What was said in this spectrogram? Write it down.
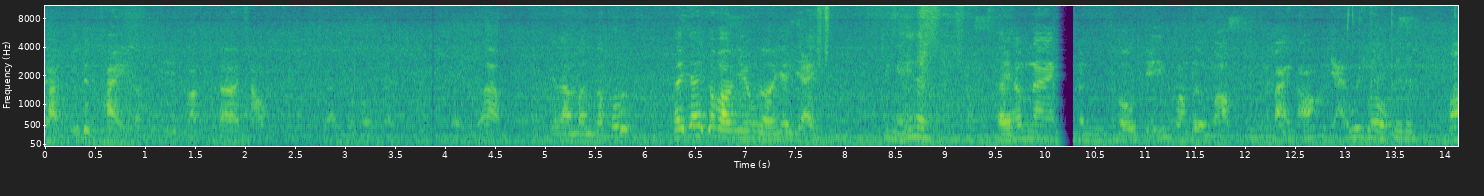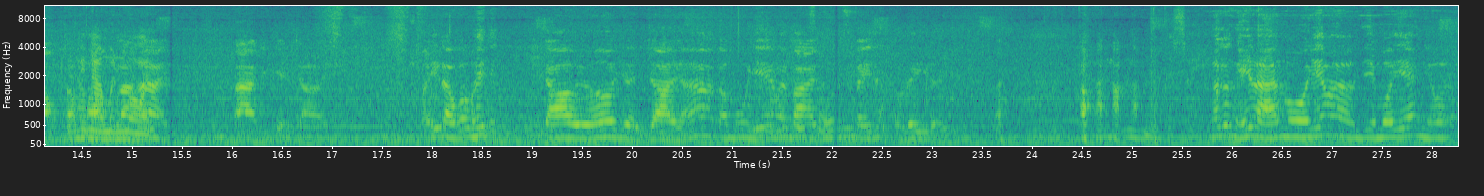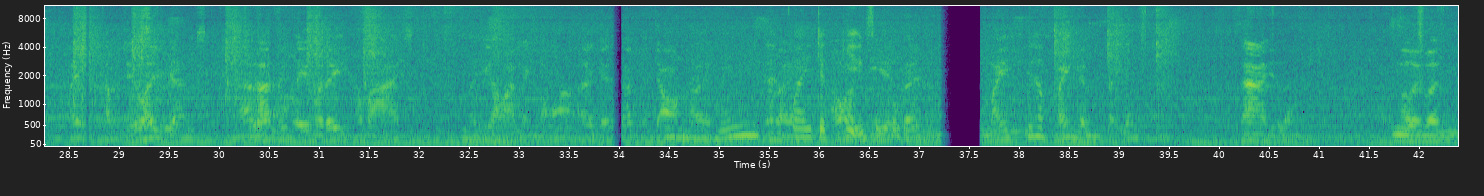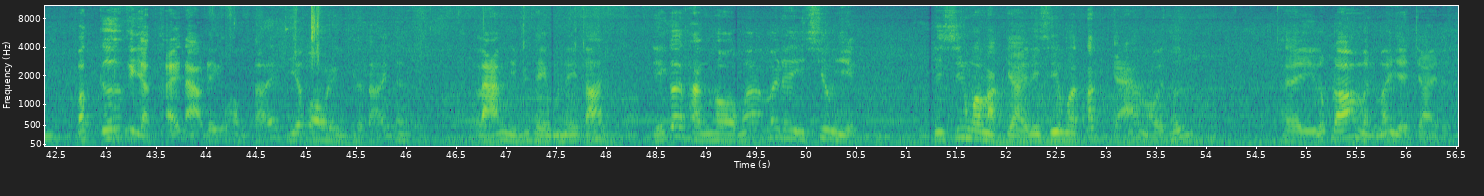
Gần chỉ Đức Thầy là một vị Phật à, sống. Rồi không? Thì là mình có phước. Thế giới có bao nhiêu người như vậy? Suy nghĩ đi. Thì hôm nay mình phụ chỉ con đường một. Cái bài toán giải quyết luôn. Một Cho khi nào mình mỏi. ta đi về trời. Mỹ đâu có biết. Trời ơi về trời á tao mua vé máy bay tôi đi thích tao đi nó cứ nghĩ là anh mua vé gì mua vé mà mấy năm triệu hết gì á. À, lên đi tiền mà đi không phải. Mà chỉ hỏi mày ngõ ờ, cái đất Mấy Thế mà quay trực diện tới mấy mấy nghìn tỷ xa dữ lắm. Người mình bất cứ cái vật thể nào đi cũng không tới giữa vô đi chưa tới nữa. Làm gì cái thiền mình đi tới? Chỉ có thần hồn á, mới đi siêu việt. Đi siêu qua mặt trời, đi siêu qua tất cả mọi thứ. Thì lúc đó mình mới về trời được.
